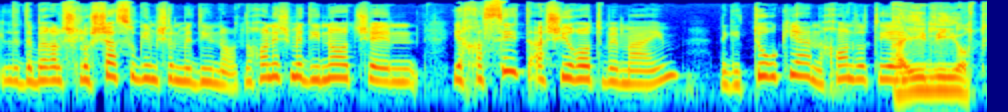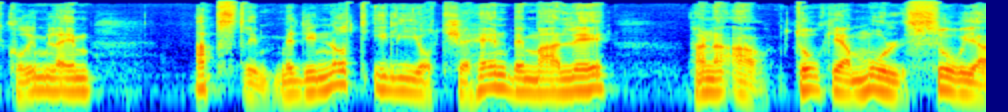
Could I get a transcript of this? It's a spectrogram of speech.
לדבר על שלושה סוגים של מדינות, נכון? יש מדינות שהן יחסית עשירות במים, נגיד טורקיה, נכון? זאת תהיה... העיליות, קוראים להן אפסטרים, מדינות עיליות, שהן במעלה הנהר. טורקיה מול סוריה,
